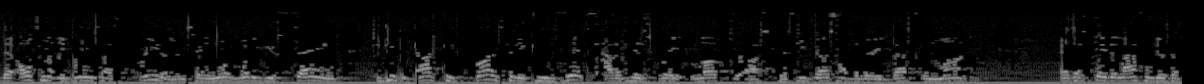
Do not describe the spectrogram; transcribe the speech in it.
that ultimately brings us freedom and saying, Lord, what are you saying to do? But God confronts and He convicts out of His great love for us because He does have the very best in mind. As I stated last week, there's a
